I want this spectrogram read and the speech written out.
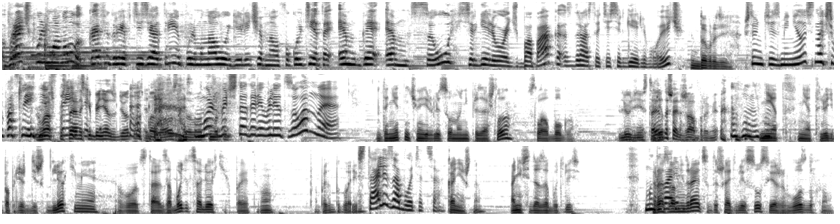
Врач-пульмонолог кафедры фтизиатрии и пульмонологии лечебного факультета МГМСУ Сергей Львович Бабак. Здравствуйте, Сергей Львович. Добрый день. Что-нибудь изменилось в нашей последней Ваш встрече? постоянный кабинет ждет вас, пожалуйста. Может быть, что-то революционное? Да нет, ничего революционного не произошло, слава богу. Люди не стали Леп- дышать жабрами. Нет, нет, люди по-прежнему дышат легкими, вот, ста- заботятся о легких, поэтому об этом поговорим. Стали заботиться? Конечно, они всегда заботились. Мы Раз говорим... вам не нравится дышать в лесу свежим воздухом,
